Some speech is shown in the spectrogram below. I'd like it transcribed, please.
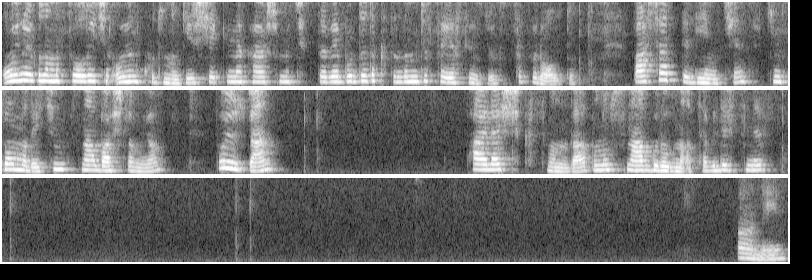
Oyun uygulaması olduğu için oyun kodunu giriş şeklinde karşıma çıktı ve burada da katılımcı sayısı yazıyor. Sıfır oldu. Başlat dediğim için kimse olmadığı için sınav başlamıyor. Bu yüzden paylaş kısmında bunu sınav grubuna atabilirsiniz. Örneğin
